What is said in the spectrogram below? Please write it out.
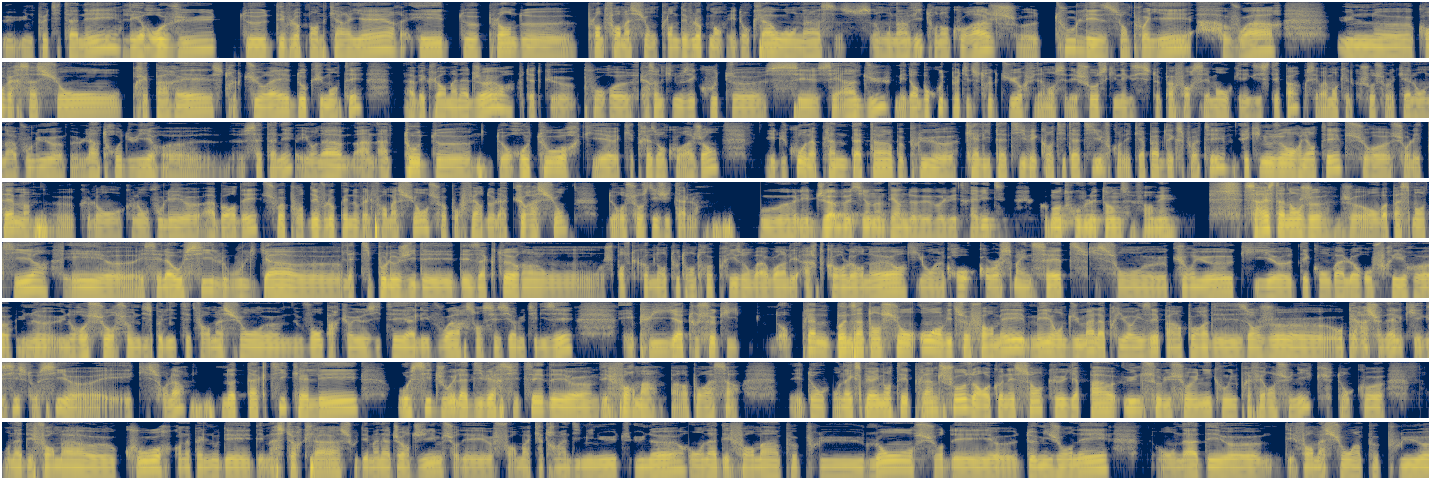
une petite année, les revues de développement de carrière et de plans de plans de formation, plans de développement. Et donc là où on a on invite, on encourage, tous les employés à avoir une, conversation préparée, structurée, documentée avec leur manager. Peut-être que pour, les personnes qui nous écoutent, c'est c'est indu, mais dans beaucoup de petites structures, finalement, c'est des choses qui n'existent pas forcément ou qui n'existaient pas. C'est vraiment quelque chose sur lequel on a voulu, l'introduire, cette année et on a un taux de retour qui est très encourageant et du coup, on a plein de data un peu plus, qualitatives et quantitatives qu'on est capable d'exploiter et qui nous ont orientés sur, les thèmes, que l'on que l'on voulait, aborder, soit pour développer de nouvelles formations, soit pour faire de la curation de ressources digitales. Les jobs aussi en interne doivent évoluer très vite. Comment on trouve le temps de se former? Ça reste un enjeu, je on va pas se mentir et et c'est là aussi où il y a, heu, la typologie des acteurs, hein. Je pense que comme dans toute entreprise, on va avoir les hardcore learners qui ont un gros growth mindset, qui sont, heu, curieux, qui, dès qu'on va leur offrir, une, ressource ou une disponibilité de formation, vont par curiosité aller voir sans saisir l'utiliser et puis il y a tous ceux qui plein de bonnes intentions, ont envie de se former, mais ont du mal à prioriser par rapport à des enjeux, opérationnels qui existent aussi, et qui sont là. Notre tactique, elle est aussi de jouer la diversité des, formats par rapport à ça et donc on a expérimenté plein de choses en reconnaissant qu'il y a pas une solution unique ou une préférence unique. Donc, on a des formats, courts qu'on appelle nous des masterclass ou des manager gym sur des, formats 90 minutes, 1 heure. On a des formats un peu plus longs sur des, demi-journées. On a des, formations un peu plus,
